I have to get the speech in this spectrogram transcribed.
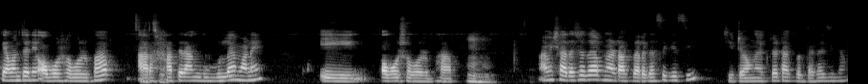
কেমন জানি অবশ অবশ ভাব আর আচ্ছা। হাতের আঙ্গুলগুলা মানে এই অবশ অবশ ভাব। আমি সাথে সাথে আপনার ডাক্তারের কাছে গেছি চিটং একটা ডাক্তার দেখাছিলাম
